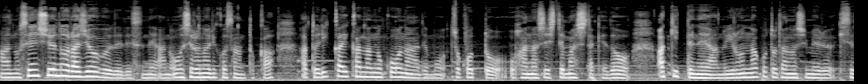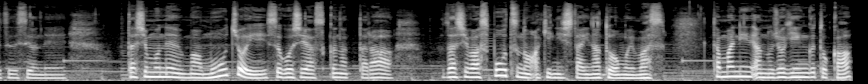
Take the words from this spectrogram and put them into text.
あの先週のラジオ部でですねあの大城のり子さんとかあと立海かなのコーナーでもちょこっとお話ししてましたけど秋ってねあのいろんなこと楽しめる季節ですよね。私もね、まあ、もうちょい過ごしやすくなったら私はスポーツの秋にしたいなと思います。たまにあのジョギングとか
